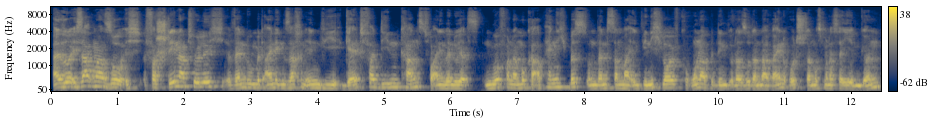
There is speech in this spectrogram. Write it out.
Also ich sag mal so, ich verstehe natürlich, wenn du mit einigen Sachen irgendwie Geld verdienen kannst, vor allem wenn du jetzt nur von der Mucke abhängig bist und wenn es dann mal irgendwie nicht läuft, Corona-bedingt oder so, dann da reinrutscht, dann muss man das ja jedem gönnen.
